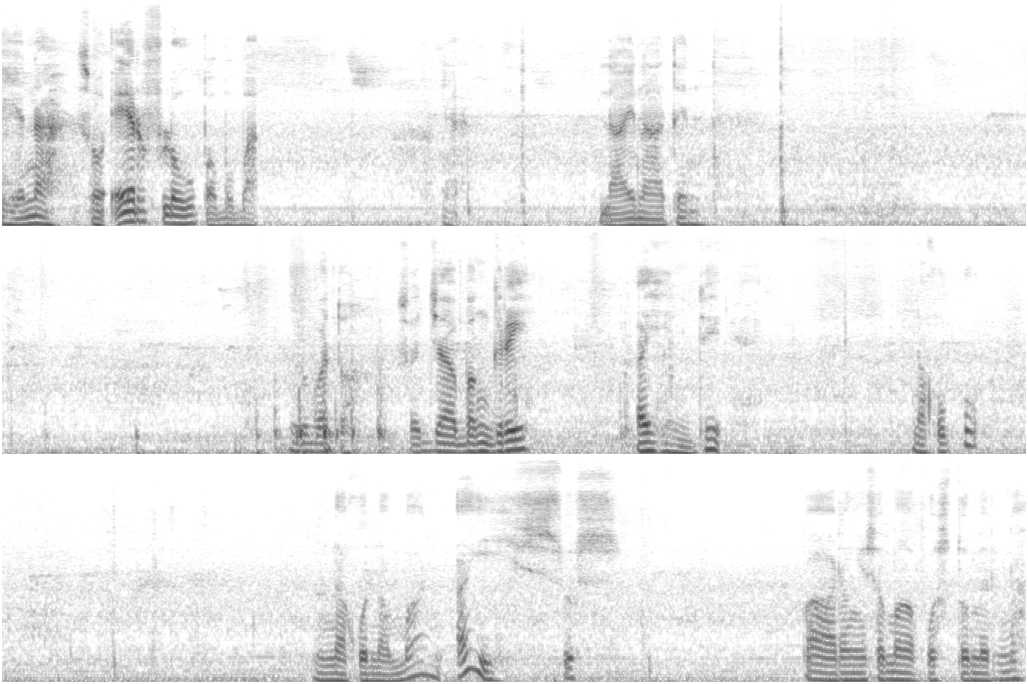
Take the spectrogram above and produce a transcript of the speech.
Ayan na. So, airflow pababa. Ayan. Lain natin. Ano ba to? Sa Jabang Gray? Ay, hindi. Naku po. Naku naman. Ay, sus. Parang yung sa mga customer na.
